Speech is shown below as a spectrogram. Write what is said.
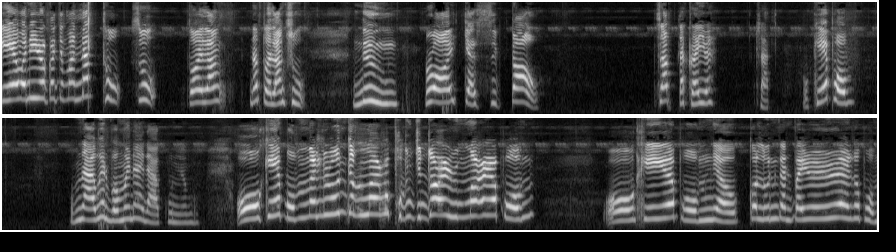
เควันนี้เราก็จะมานับถูสู่ถอยหลังนับถอยหลังสู่หนึ่งร้อยเจ็ดสิบเก้าซับตะไคร้ไหมสัตว์โอเคผม ผมด่าเพื่อนผมไม่ได้ด่าคุณครับผมโอเคผมมาลุ้นกันเลยว่าผมจะได้หรือไม่ครับผม โอเคครับผมเดี๋ยวก็ลุ้นกันไปเรื่อยๆครับผม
